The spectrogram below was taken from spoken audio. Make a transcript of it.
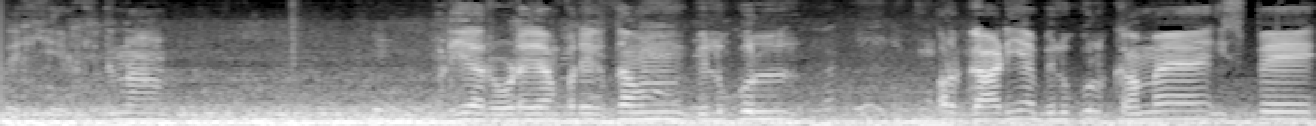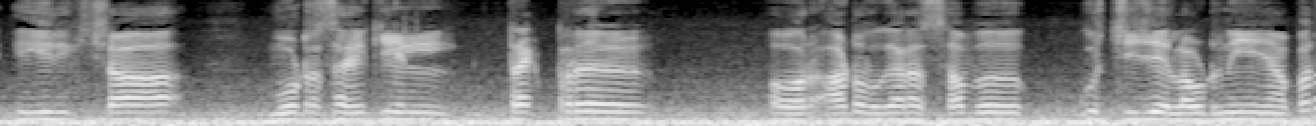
देखिए कितना बढ़िया रोड है, यहाँ पर एकदम बिल्कुल और गाड़ियाँ बिल्कुल कम है। इस पे ई रिक्शा मोटरसाइकिल, ट्रैक्टर और ऑटो वगैरह सब कुछ चीज़ें अलाउड नहीं है यहाँ पर।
